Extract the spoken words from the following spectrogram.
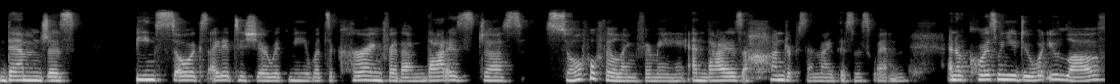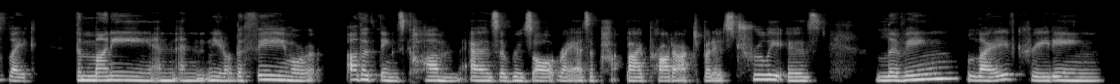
them just being so excited to share with me what's occurring for them. That is just so fulfilling for me. And that is 100% my business win. And of course, when you do what you love, like the money and, and, you know, the fame or other things come as a result, right? As a byproduct, but it's truly is living life, creating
